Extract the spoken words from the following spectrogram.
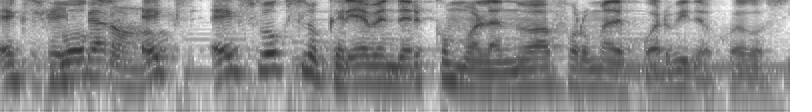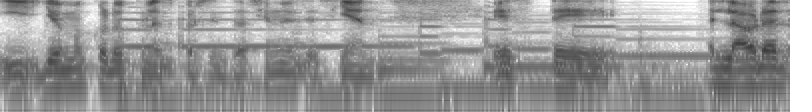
Xbox, Xbox lo quería vender como la nueva forma de jugar videojuegos. Y yo me acuerdo que en las presentaciones decían, este, la hora,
